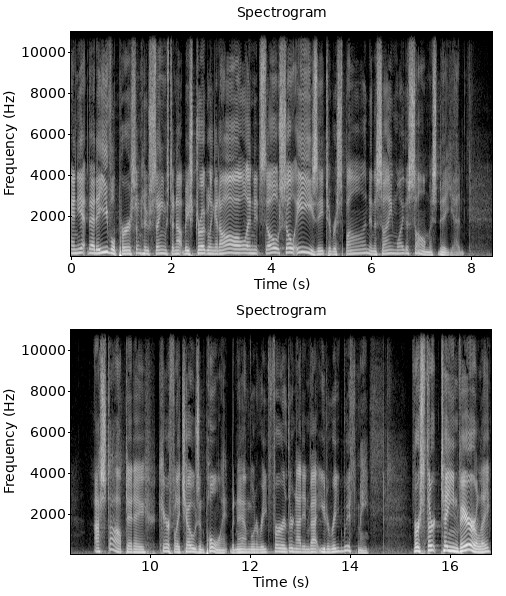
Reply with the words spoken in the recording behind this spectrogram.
and yet that evil person who seems to not be struggling at all, and it's so so easy to respond in the same way the psalmist did. I stopped at a carefully chosen point, but now I'm going to read further, and I'd invite you to read with me. Verse 13 Verily,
